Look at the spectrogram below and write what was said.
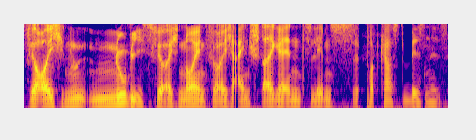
Für euch Newbies, für euch Neuen, für euch Einsteiger ins Lebenspodcast-Business.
